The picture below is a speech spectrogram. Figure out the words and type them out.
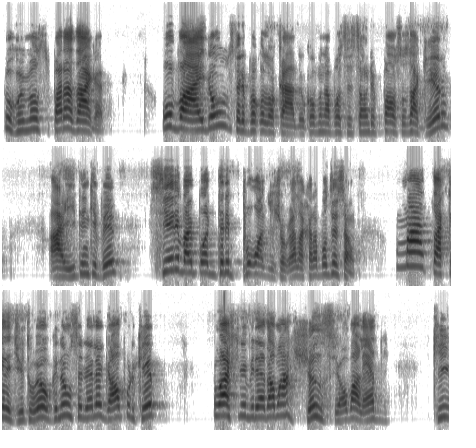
do Hummels para a zaga? O Weigl, se ele for colocado como na posição de falso zagueiro, aí tem que ver se ele vai pode, ele pode jogar naquela posição. Mas acredito eu que não seria legal, porque eu acho que deveria dar uma chance ao Baled, que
